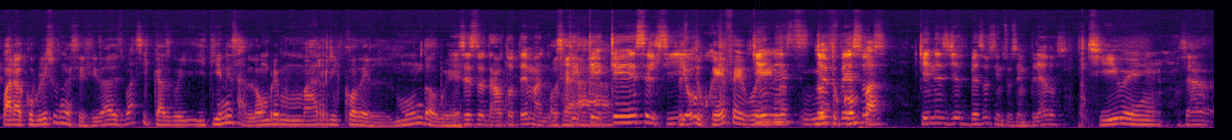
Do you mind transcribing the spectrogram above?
para cubrir sus necesidades básicas, güey, y tienes al hombre más rico del mundo, güey. Ese es otro tema. O sea, ¿Qué, qué, qué es el Es CEO? tu jefe, güey. ¿Quién no- es no Jeff tu Bezos? compa. ¿Quién es Jeff Bezos sin sus empleados? Sí, güey. O sea,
